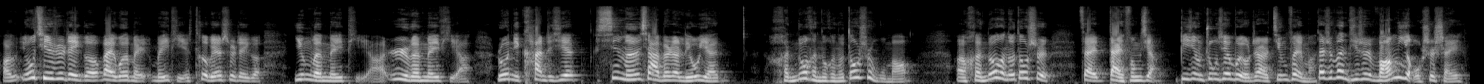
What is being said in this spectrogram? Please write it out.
啊！尤其是这个外国的媒媒体，特别是这个英文媒体啊、日文媒体啊。如果你看这些新闻下边的留言，很多很多很多都是五毛啊，很多很多都是在带风向。毕竟中宣部有这点经费嘛。但是问题是，网友是谁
